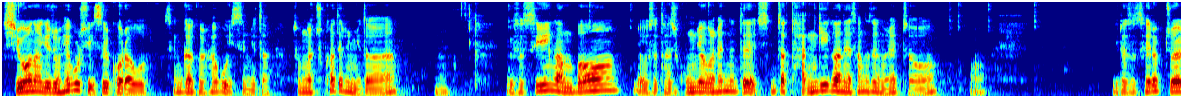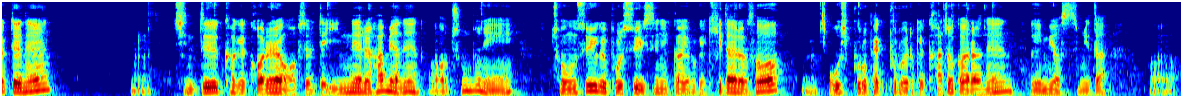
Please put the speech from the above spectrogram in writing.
시원하게 좀 해볼 수 있을 거라고 생각을 하고 있습니다. 정말 축하드립니다. 음, 여기서 스윙 한번 여기서 다시 공략을 했는데 진짜 단기간에 상승을 했죠. 어, 이래서 세력주 할 때는 음, 진득하게 거래량 없을 때 인내를 하면은 어, 충분히 좋은 수익을 볼 수 있으니까 이렇게 기다려서 음, 50% 100% 이렇게 가져가라는 의미였습니다. 어,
